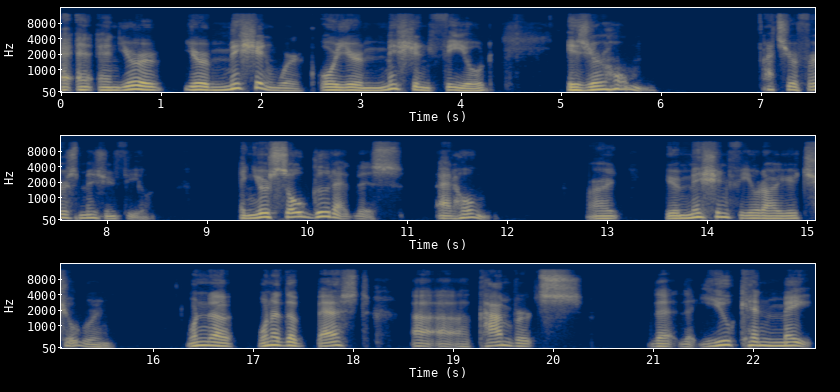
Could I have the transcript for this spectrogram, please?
And, and your your mission work or your mission field is your home. That's your first mission field. And you're so good at this at home. Right? Your mission field are your children one of the one of the best uh, uh, uh, converts that that you can make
